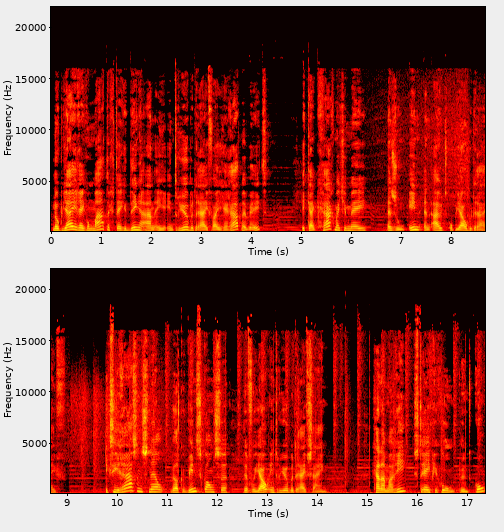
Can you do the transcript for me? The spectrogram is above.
Loop jij regelmatig tegen dingen aan in je interieurbedrijf waar je geen raad mee weet? Ik kijk graag met je mee en zoom in en uit op jouw bedrijf. Ik zie razendsnel welke winstkansen er voor jouw interieurbedrijf zijn. Ga naar marie-gon.com,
